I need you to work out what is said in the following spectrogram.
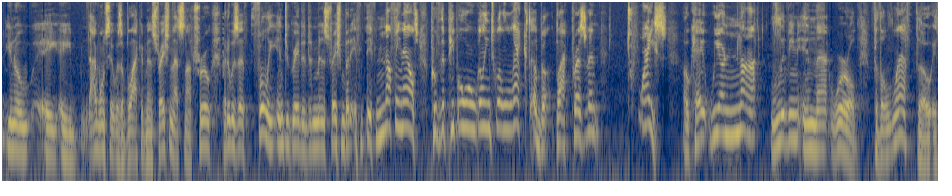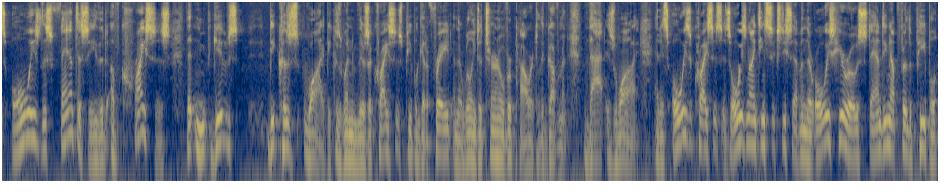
you know, a, a I won't say it was a black administration. That's not true, but it was a fully integrated administration. But if if nothing else, prove that people were willing elect a black president twice. Okay, we are not living in that world. For the left, though, it's always this fantasy that of crisis that gives. Because why? Because when there's a crisis, people get afraid and they're willing to turn over power to the government. That is why. And it's always a crisis. It's always 1967. They're always heroes standing up for the people.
